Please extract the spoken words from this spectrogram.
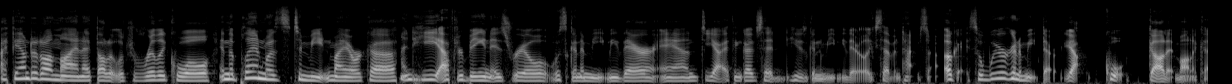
I found it online. I thought it looked really cool. And the plan was to meet in Mallorca. And he, after being in Israel, was going to meet me there. And yeah, I think I've said he was going to meet me there like seven times now. Okay. So we were going to meet there. Yeah. Cool. Got it, Monica.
